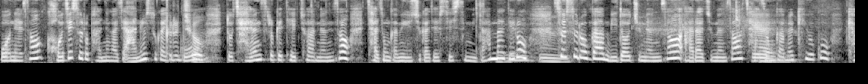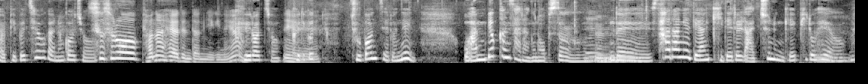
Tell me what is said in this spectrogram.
원해서 거짓으로 반응하지 않을 수가 있고 그렇죠. 또 자연스럽게 대처하면서 자존감이 유지가 될 수 있습니다. 한마디로 음. 음. 스스로가 믿어주면서 알아주면서 자존감을 예. 키우고 결핍을 채워가는 거죠. 스스로 변화해야 된다. 된다는 얘기네요. 그렇죠. 네. 그리고 두 번째로는 완벽한 사랑은 없어요. 음. 네. 사랑에 대한 기대를 낮추는 게 필요해요. 음.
